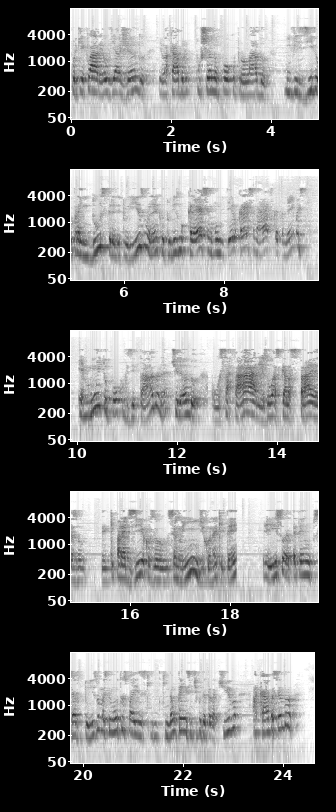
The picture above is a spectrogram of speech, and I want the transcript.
porque, claro, eu viajando, eu acabo puxando um pouco para o lado invisível para a indústria de turismo, né? Que o turismo cresce no mundo inteiro, cresce na África também, mas é muito pouco visitado, né? Tirando os safaris ou aquelas praias que paradisíacas do Oceano Índico, né? Que tem. Isso até tem um certo turismo, mas tem outros países que, que não tem esse tipo de atrativo, acaba sendo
